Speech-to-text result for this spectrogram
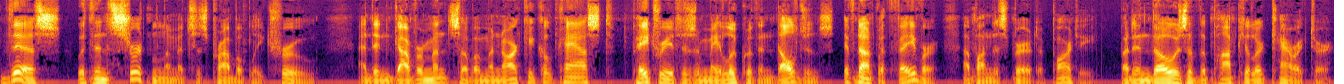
This, within certain limits, is probably true, and in governments of a monarchical caste, patriotism may look with indulgence, if not with favor, upon the spirit of party. But in those of the popular character,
